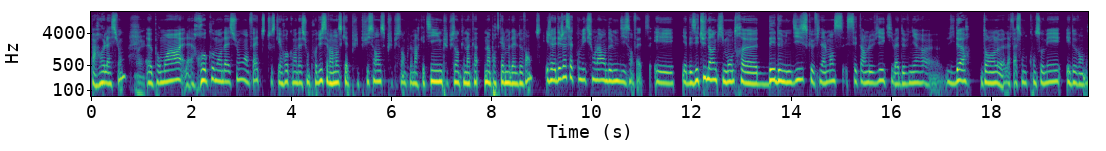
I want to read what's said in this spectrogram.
par relation. Euh, pour moi, la recommandation, en fait, tout ce qui est recommandation produit, c'est vraiment ce qui est le plus puissant, c'est plus puissant que le marketing, plus puissant que n'importe quel modèle de vente. Et j'avais déjà cette conviction-là en 2010, en fait. Et il y a des études hein, qui montrent euh, dès 2010 que finalement, c'est un levier qui va devenir euh, leader dans la façon de consommer et de vendre.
